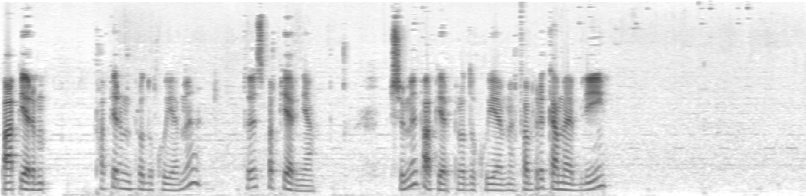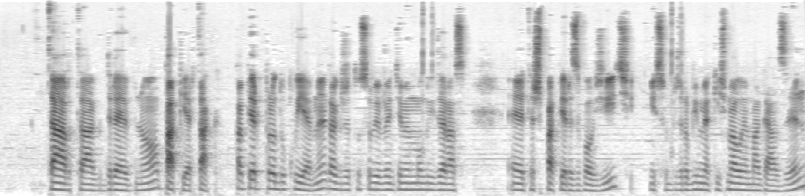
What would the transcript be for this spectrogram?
Papier. Papier my produkujemy? To jest papiernia. Czy my papier produkujemy? Fabryka mebli. Tartak, drewno, papier, tak. Papier produkujemy, także tu sobie będziemy mogli zaraz e, też papier zwozić i sobie zrobimy jakiś mały magazyn.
